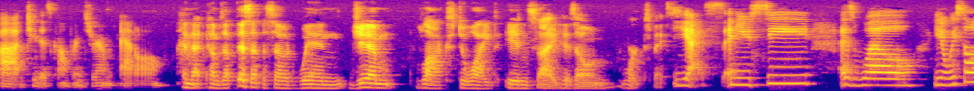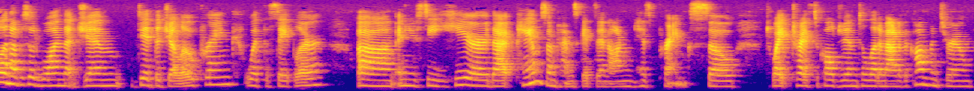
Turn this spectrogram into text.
uh, to this conference room at all. And that comes up this episode when Jim locks Dwight inside his own workspace. Yes, and you see as well, you know, we saw in episode one that Jim did the jello prank with the stapler. Um, and you see here that Pam sometimes gets in on his pranks. So Dwight tries to call Jim to let him out of the conference room,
